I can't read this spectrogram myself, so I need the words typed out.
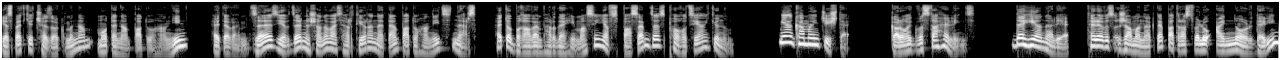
Ես պետք է չեզոք մնամ, մոտենամ պատուհանին, հետևեմ ձեզ եւ ձեր նշանով այս հրթիռը նետեմ պատուհանից ներս, հետո բղավեմ հրդեհի մասին եւ սպասեմ ձեզ փողոցի անկյունում։ Միանգամայն ճիշտ է։ Կարող եք վստահել ինձ։ Դե հիանալի է, թերևս ժամանակն է պատրաստվելու այն նոր դերին,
